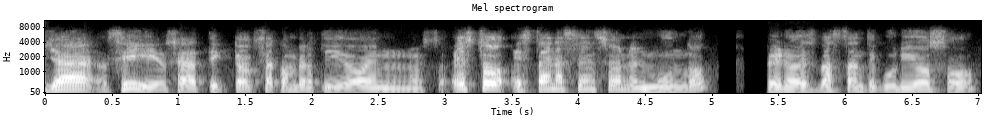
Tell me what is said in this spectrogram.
ya, sí, o sea, TikTok se ha convertido en nuestro... Esto está en ascenso en el mundo, pero es bastante curioso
